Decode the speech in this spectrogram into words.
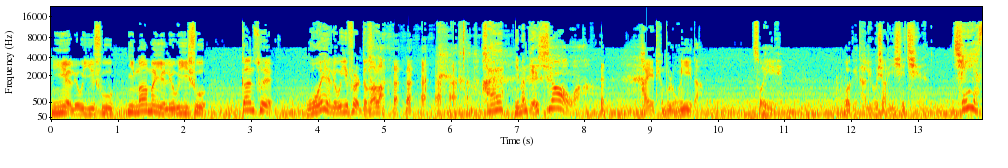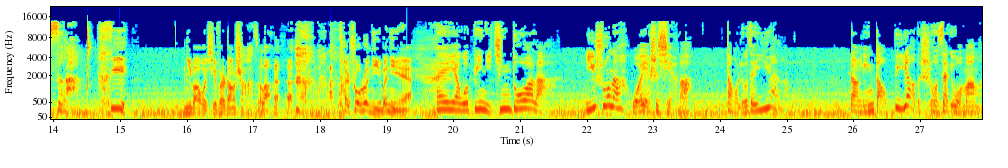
你也留遗书，你妈妈也留遗书，干脆我也留一份得了。嗨，你们别笑啊，他也挺不容易的，所以。我给他留下了一些钱，钱也撕了。嘿，你把我媳妇儿当傻子了？快说说你吧，你。哎呀，我比你精多了。遗书呢，我也是写了，但我留在医院了，让领导必要的时候再给我妈妈。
